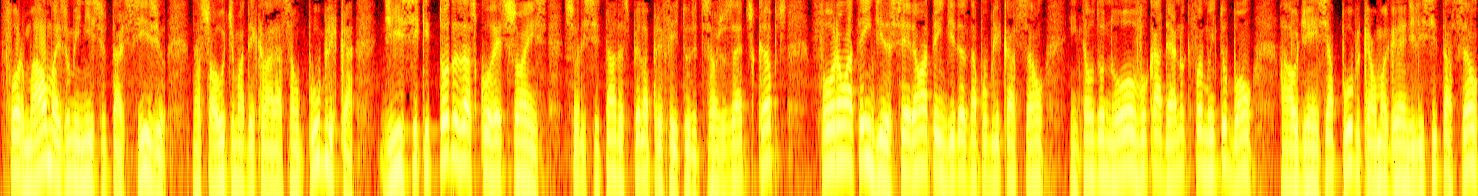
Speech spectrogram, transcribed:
formal, mas o ministro Tarcísio, na sua última declaração pública, disse que todas as correções solicitadas pela Prefeitura de São José dos Campos foram atendidas, serão atendidas na publicação, então, do novo caderno, que foi muito bom. A audiência pública, uma grande licitação,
